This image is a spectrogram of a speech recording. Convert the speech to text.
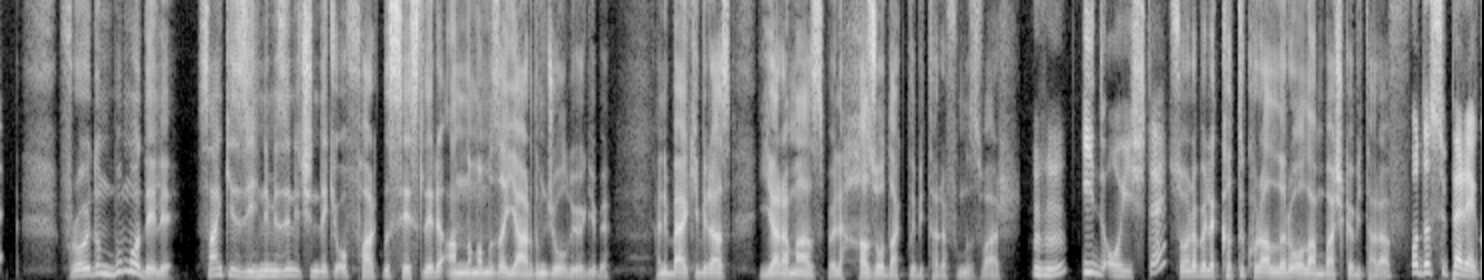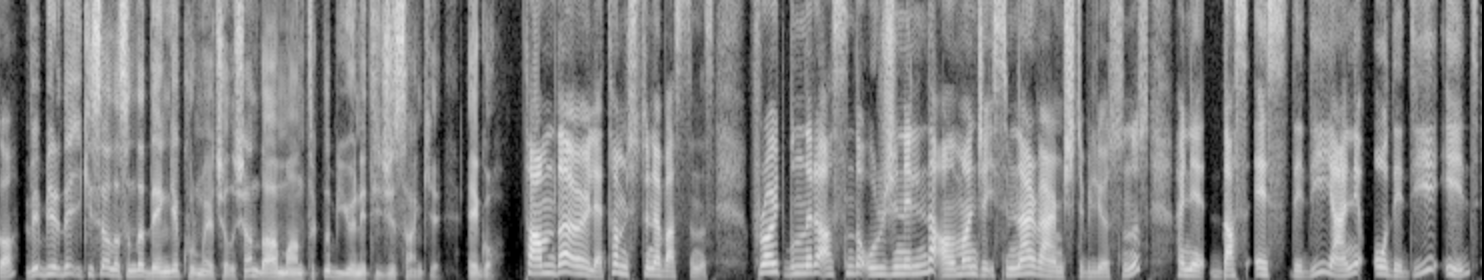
Freud'un bu modeli sanki zihnimizin içindeki o farklı sesleri anlamamıza yardımcı oluyor gibi. Hani belki biraz yaramaz, böyle haz odaklı bir tarafımız var. hı hı. id o işte. Sonra böyle katı kuralları olan başka bir taraf. O da süperego. Ve bir de ikisi arasında denge kurmaya çalışan daha mantıklı bir yönetici sanki. Ego. Tam da öyle, tam üstüne bastınız. Freud bunları aslında orijinalinde Almanca isimler vermişti biliyorsunuz. Hani das Es dediği yani o dediği id,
